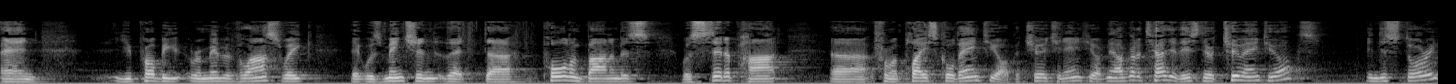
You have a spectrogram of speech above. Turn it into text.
And you probably remember last week it was mentioned that uh, Paul and Barnabas were set apart uh, from a place called Antioch, a church in Antioch. Now, I've got to tell you this there are two Antiochs in this story.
